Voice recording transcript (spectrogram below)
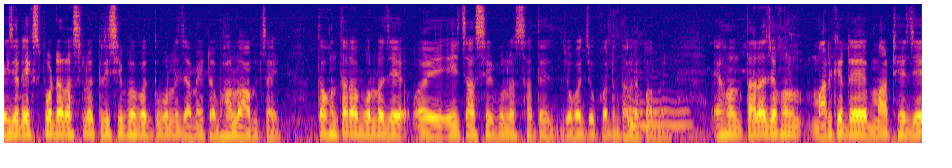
একজন এক্সপোর্টার আসলে কৃষি বিভাগকে বলল যে আমি একটা ভালো আম চাই। তখন তারা বলল যে ওই এই চাষিরগুলোর সাথে যোগাযোগ করেন তাহলে পাবেন। এখন তারা যখন মার্কেটে মাঠে যে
